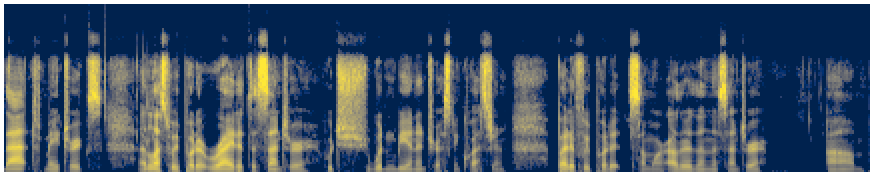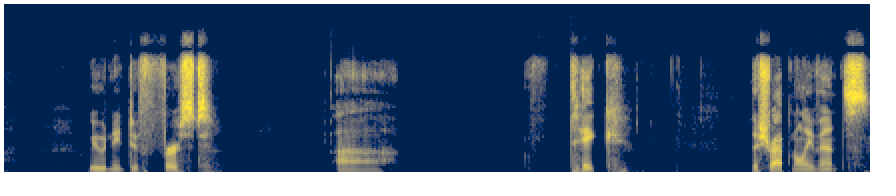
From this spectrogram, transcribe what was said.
that matrix, unless we put it right at the center, which wouldn't be an interesting question. But if we put it somewhere other than the center, um, we would need to first uh, take the shrapnel events.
